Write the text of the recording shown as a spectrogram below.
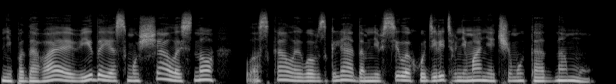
Не подавая вида, я смущалась, но ласкала его взглядом, не в силах уделить внимание чему-то одному.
